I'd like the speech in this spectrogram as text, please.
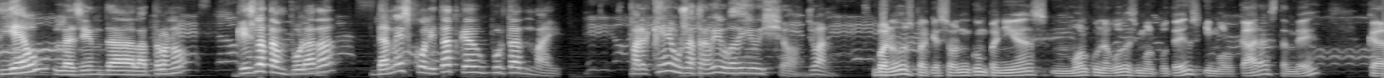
dieu, la gent de la Trono, que és la temporada de més qualitat que heu portat mai. Per què us atreviu a dir això, Joan? Bueno, doncs perquè són companyies molt conegudes i molt potents i molt cares, també, que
